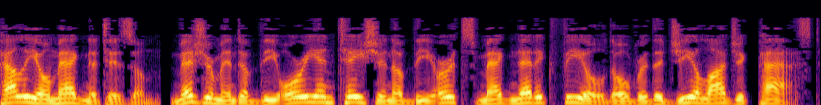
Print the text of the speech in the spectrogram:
Paleomagnetism, measurement of the orientation of the Earth's magnetic field over the geologic past.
